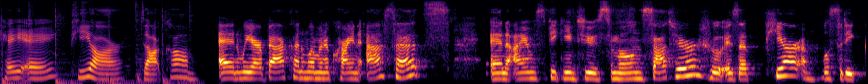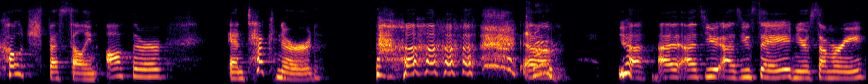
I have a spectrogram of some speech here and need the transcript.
K A P R.com. And we are back on Women Acquiring Assets. And I am speaking to Simone Sauter, who is a PR and publicity coach, best-selling author, and tech nerd um, yeah, as you as you say in your summary,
